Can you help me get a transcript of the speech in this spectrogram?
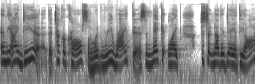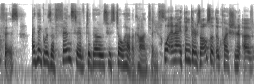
And the idea that Tucker Carlson would rewrite this and make it like just another day at the office, I think it was offensive to those who still have a conscience. Well, and I think there's also the question of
